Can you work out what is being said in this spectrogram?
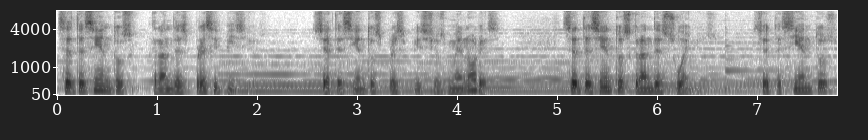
700 grandes precipicios, 700 precipicios menores, 700 grandes sueños, 700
